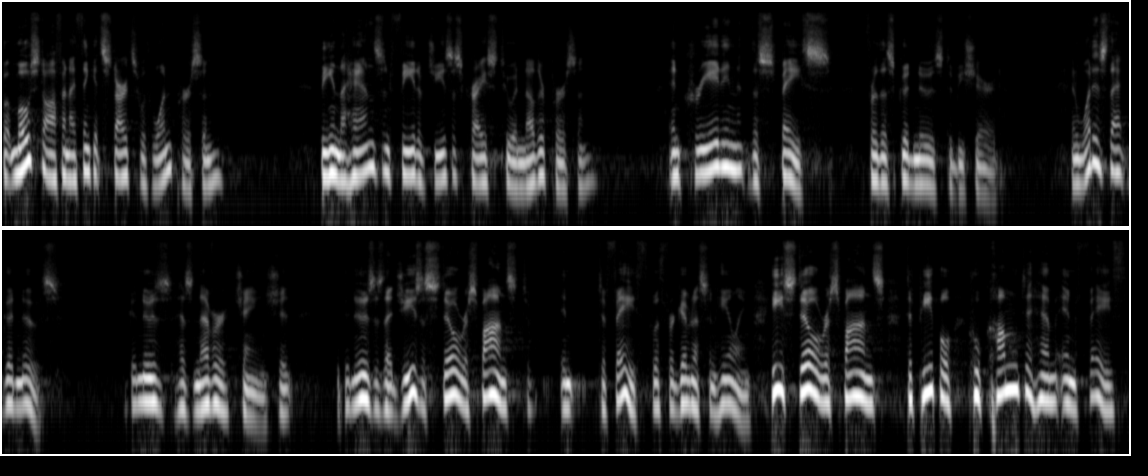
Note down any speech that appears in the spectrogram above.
But most often, I think it starts with one person being the hands and feet of Jesus Christ to another person and creating the space for this good news to be shared. And what is that good news? The good news has never changed. It, the good news is that Jesus still responds to, in, to faith with forgiveness and healing. He still responds to people who come to him in faith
